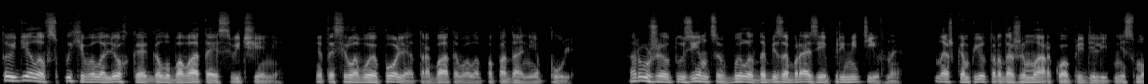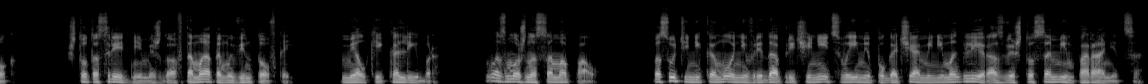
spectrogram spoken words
то и дело вспыхивало легкое голубоватое свечение. Это силовое поле отрабатывало попадание пуль. Оружие у туземцев было до безобразия примитивное. Наш компьютер даже марку определить не смог. Что-то среднее между автоматом и винтовкой. Мелкий калибр. Возможно, самопал. По сути, никому они вреда причинить своими пугачами не могли, разве что самим пораниться.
